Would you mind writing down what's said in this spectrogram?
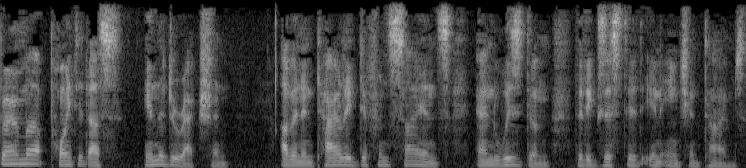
Boehme pointed us in the direction of an entirely different science and wisdom that existed in ancient times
